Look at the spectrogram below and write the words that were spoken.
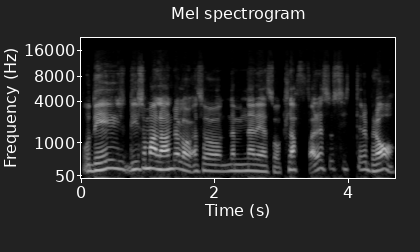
Och det är det är som alla andra lag, alltså när, när det är så. Klaffar det så sitter det bra.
